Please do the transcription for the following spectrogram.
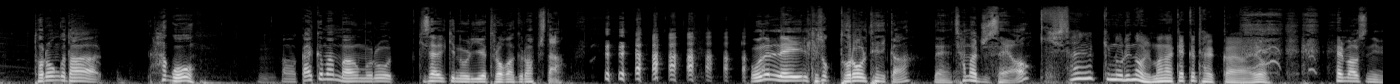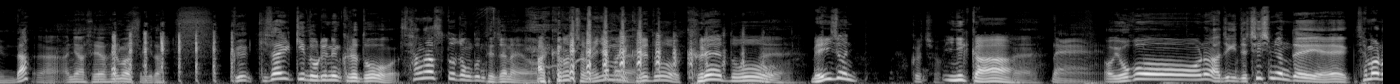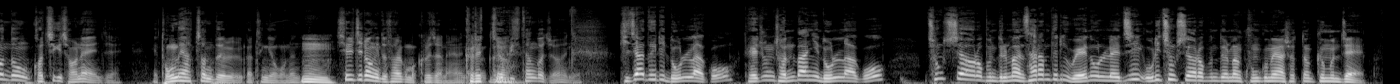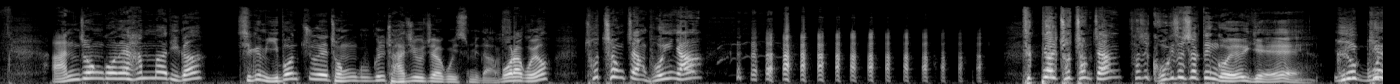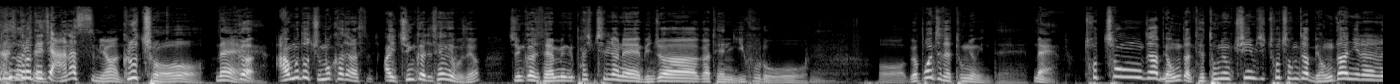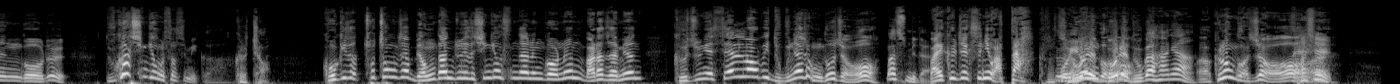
더러운 거 다 하고, 어, 깔끔한 마음으로 기사 읽기 놀이에 들어가기로 합시다. 오늘 내일 계속 더러울 테니까, 네, 참아주세요. 기사 읽기 놀이는 얼마나 깨끗할까요? 헬마우스님입니다. 아, 안녕하세요 헬마우스입니다 그 기사 읽기 놀이는 그래도 상하수도 정도는 되잖아요 아 그렇죠. 왜냐면 그래도 그래도 네. 메이저이니까 그렇죠 네. 네. 어, 요거는 아직 이제 70년대에 새마을운동 거치기 전에 이제 동네 하천들 같은 경우는 음 실지렁이도 살고 막 그러잖아요. 그랬죠. 그 비슷한 거죠. 이제. 기자들이 놀라고, 대중 전반이 놀라고, 청취자 여러분들만 사람들이 왜 놀래지, 우리 청취자 여러분들만 궁금해 하셨던 그 문제. 안정권의 한마디가 지금 이번 주에 전국을 좌지우지하고 있습니다. 뭐라고요? 초청장 보이냐? 특별 초청장? 사실 거기서 시작된 거예요, 이게. 이 그렇게 흔들어대지. 않았으면. 그렇죠. 네. 그러니까 아무도 주목하지 않았습니다. 아니 지금까지 생각해 보세요. 지금까지 대한민국 87년에 민주화가 된 이후로 어, 몇 번째 대통령인데 네. 초청자 명단, 대통령 취임식 초청자 명단이라는 거를 누가 신경을 썼습니까? 그렇죠. 거기서 초청자 명단 중에서 신경 쓴다는 거는 말하자면 그 중에 셀럽이 누구냐 정도죠. 맞습니다. 마이클 잭슨이 왔다. 뭐 노래, 이런 거. 노래 누가 하냐? 아, 그런 거죠. 사실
